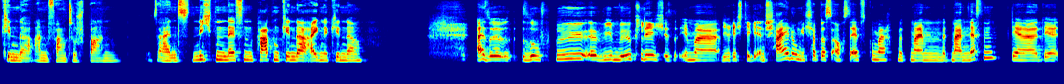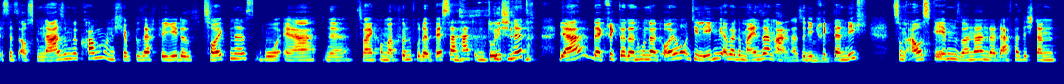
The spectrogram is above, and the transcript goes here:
Kinder anfangen zu sparen? Seien es Nichten, Neffen, Patenkinder, eigene Kinder? Also so früh äh, wie möglich ist immer die richtige Entscheidung. Ich habe das auch selbst gemacht mit meinem, mit meinem Neffen. Der, der ist jetzt aufs Gymnasium gekommen und ich habe gesagt, für jedes Zeugnis, wo er eine 2,5 oder besser hat im Durchschnitt, ja, da kriegt er dann 100 Euro und die legen wir aber gemeinsam an. Also die kriegt mhm. er nicht zum Ausgeben, sondern da darf er sich dann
